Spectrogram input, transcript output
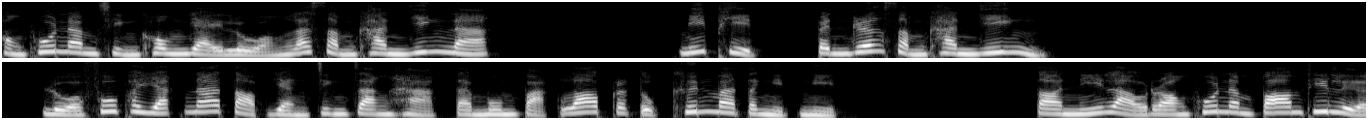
ของผู้นำฉิงคงใหญ่หลวงและสำคัญยิ่งนัก มิผิดเป็นเรื่องสำคัญยิ่ง หลัวฟู่พยักหน้าตอบอย่างจริงจังหากแต่มุมปากลอบกระตุกขึ้นมาตะหงิดหงิดตอนนี้เหล่ารองผู้นำป้อมที่เหลือ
